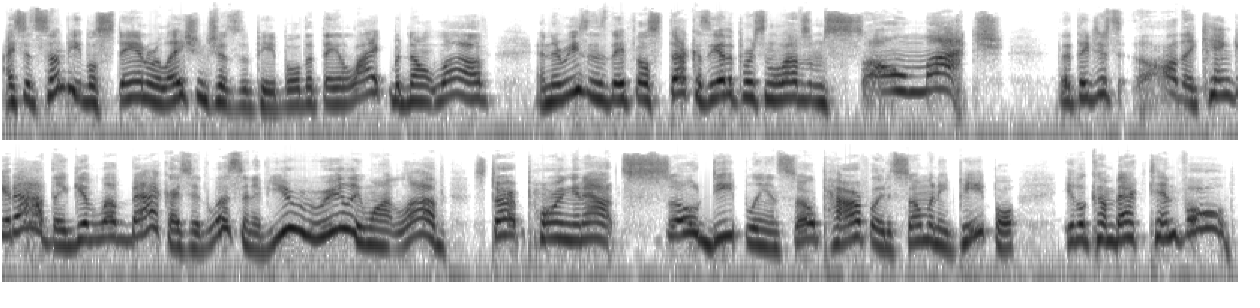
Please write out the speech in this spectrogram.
I said, some people stay in relationships with people that they like but don't love. And the reason is they feel stuck because the other person loves them so much that they just, oh, they can't get out. They give love back. I said, listen, if you really want love, start pouring it out so deeply and so powerfully to so many people, it'll come back tenfold.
